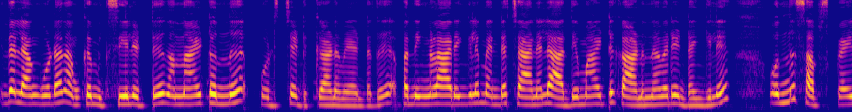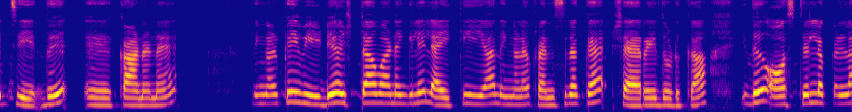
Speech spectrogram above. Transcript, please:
ഇതെല്ലാം കൂടെ നമുക്ക് മിക്സിയിലിട്ട് നന്നായിട്ടൊന്ന് പൊടിച്ചെടുക്കുകയാണ് വേണ്ടത്. അപ്പം നിങ്ങൾ ആരെങ്കിലും എന്റെ ചാനൽ ആദ്യമായിട്ട് കാണുന്നവരുണ്ടെങ്കിൽ ഒന്ന് സബ്സ്ക്രൈബ് ചെയ്ത് കാണണേ. നിങ്ങൾക്ക് ഈ വീഡിയോ ഇഷ്ടമാവുകയാണെങ്കിൽ ലൈക്ക് ചെയ്യുക നിങ്ങളെ ഫ്രണ്ട്സിനൊക്കെ ഷെയർ ചെയ്ത് കൊടുക്കുക. ഇത് ഹോസ്റ്റലിലൊക്കെ ഉള്ള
